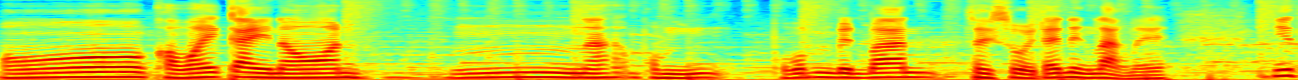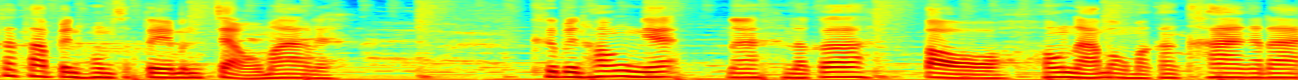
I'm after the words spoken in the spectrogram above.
อ๋อเขาไว้ไก่นอนอืมนะผม ผมว่ามันเป็นบ้านสวยๆได้หนึ่งหลังเลย นี่ถ้าทำเป็นโฮมสเตย์มันแจ๋วมากเลย คือเป็นห้องเนี้ยนะ แล้วก็ต่อห้องน้ำออกมาข้างๆก็ได้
